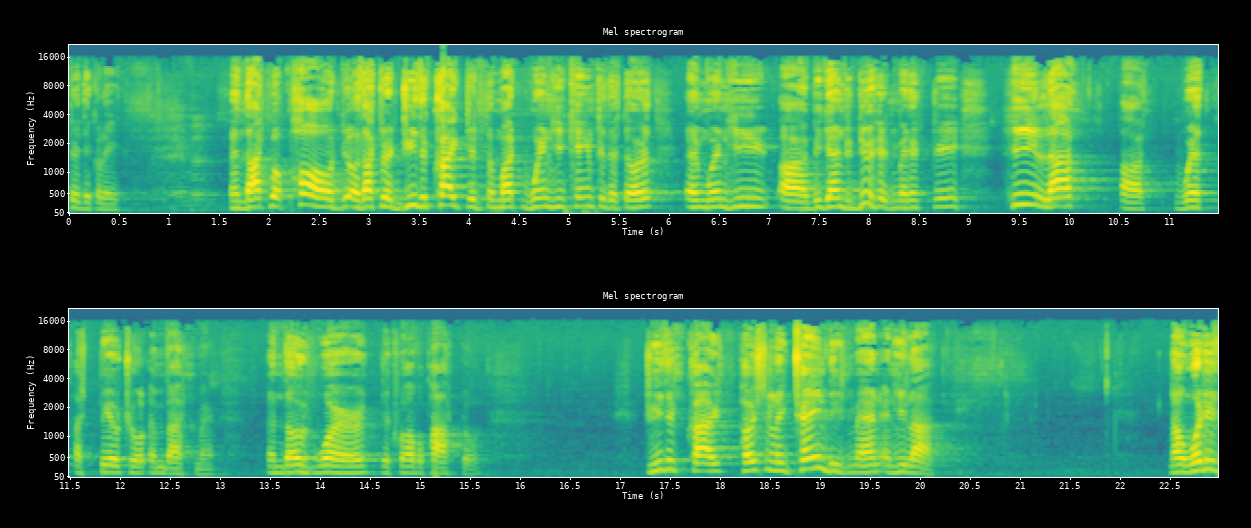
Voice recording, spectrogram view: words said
physically. And that's what Paul, or that's what Jesus Christ did so much when He came to this earth and when He uh, began to do His ministry. He left us with a spiritual investment. And those were the 12 apostles. Jesus Christ personally trained these men and He left. Now, what, is,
